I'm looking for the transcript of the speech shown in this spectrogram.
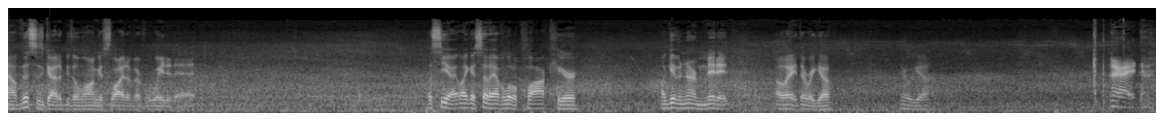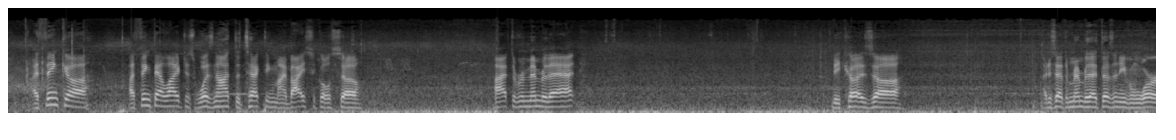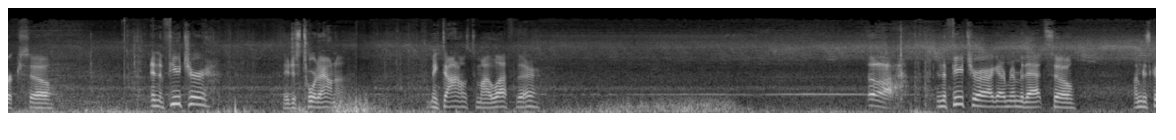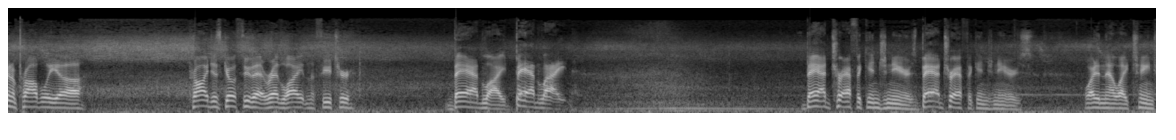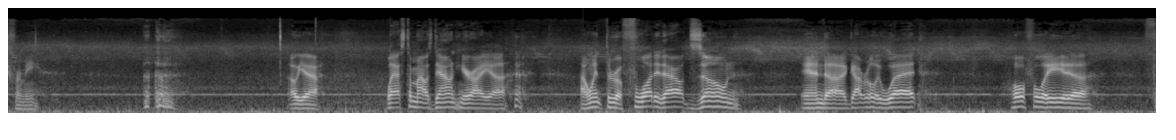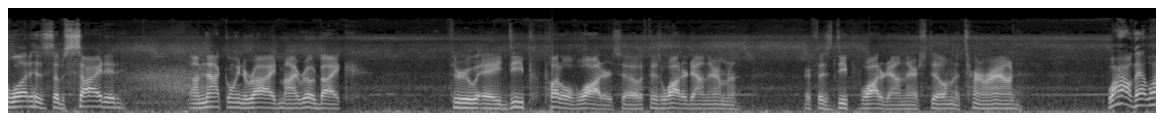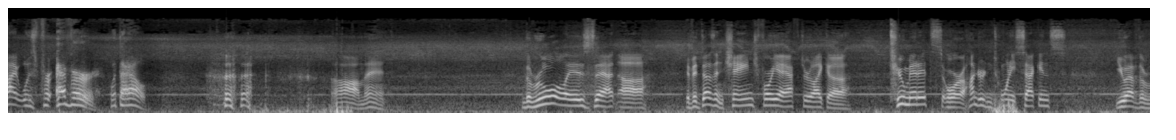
Now this has got to be the longest light I've ever waited at. Let's see, like I said, I have a little clock here. I'll give it another minute. Oh wait, there we go. Here we go. All right, I think uh, I think that light just was not detecting my bicycle, so I have to remember that because uh, I just have to remember that doesn't even work. So in the future, they just tore down a McDonald's to my left there. Ugh. In the future, I gotta remember that. So I'm just gonna probably, uh, probably just go through that red light in the future. Bad light, bad light. Bad traffic engineers, bad traffic engineers. Why didn't that light change for me? oh yeah, last time I was down here, I uh, I went through a flooded out zone and uh, got really wet. Hopefully, uh, flood has subsided. I'm not going to ride my road bike through a deep puddle of water. So if there's water down there, I'm gonna if there's deep water down there still, I'm gonna turn around. Wow, that light was forever. What the hell? oh man. The rule is that uh, if it doesn't change for you after like a two minutes or 120 seconds, you have the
